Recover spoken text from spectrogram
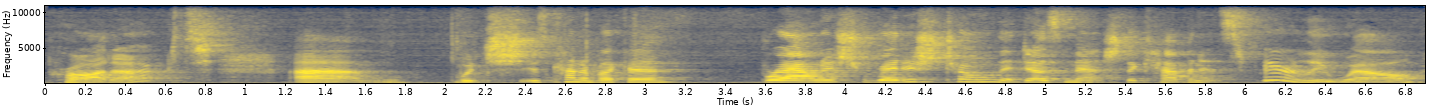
product, um, which is kind of like a brownish reddish tone that does match the cabinets fairly well.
